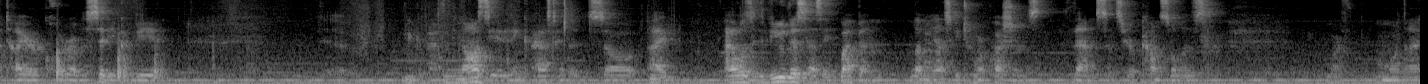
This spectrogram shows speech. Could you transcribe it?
entire quarter of the city could be uh, Incapacitated. nauseated, incapacitated. So I, mm-hmm. I will view this as a weapon. Let me mm-hmm. ask you two more questions then, since your counsel is more, more than I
